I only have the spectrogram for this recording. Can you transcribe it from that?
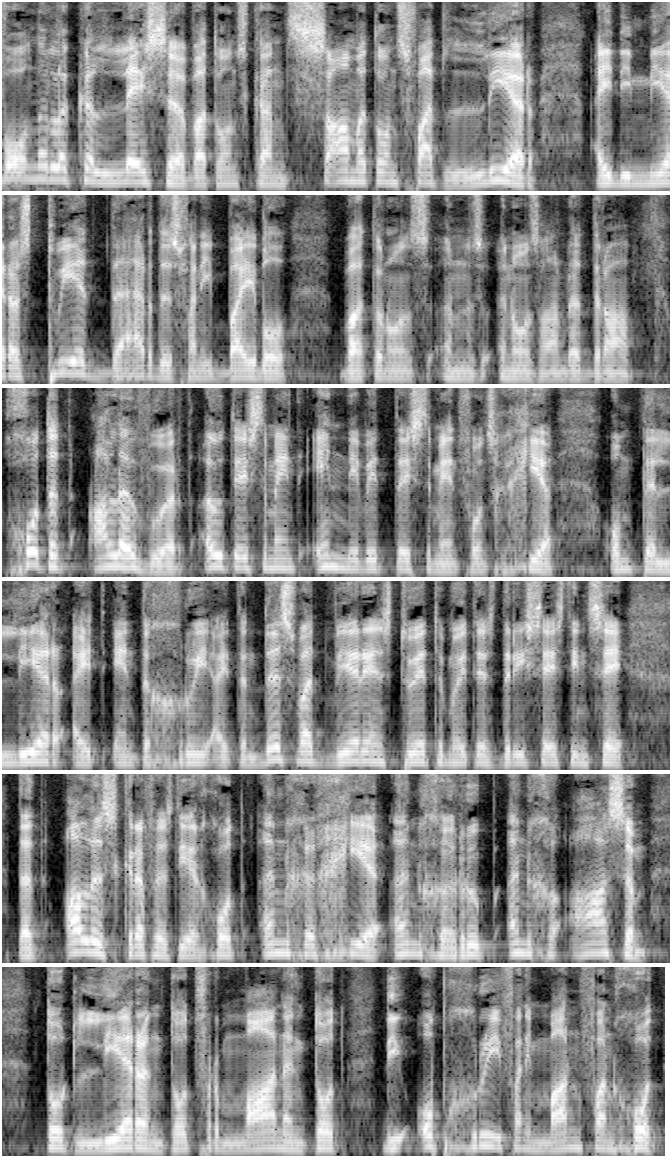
wonderlike lesse wat ons kan saam met ons vat leer uit die meer as 2/3 van die Bybel wat in ons in, in ons hande dra. God het alle woord, Ou Testament en Nuwe Testament vir ons gegee om te leer uit en te groei uit. En dis wat weer eens 2 Timoteus 3:16 sê dat alle skrif is deur God ingegee, ingeroep, ingeasem tot lering, tot vermaaning, tot die opgroei van die man van God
